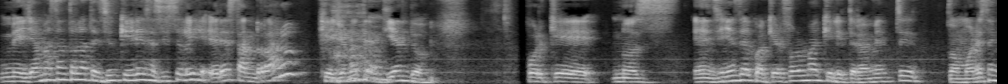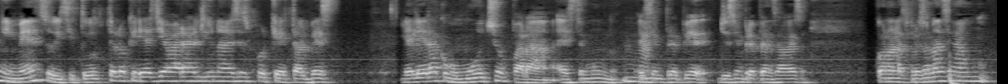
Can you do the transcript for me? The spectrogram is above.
me llamas tanto la atención que eres así, se lo dije, eres tan raro que yo no te entiendo porque nos enseñas de cualquier forma que literalmente tu amor es tan inmenso y si tú te lo querías llevar a él de una vez es porque tal vez él era como mucho para este mundo. yo, siempre, yo siempre he pensado eso. Cuando las personas se van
